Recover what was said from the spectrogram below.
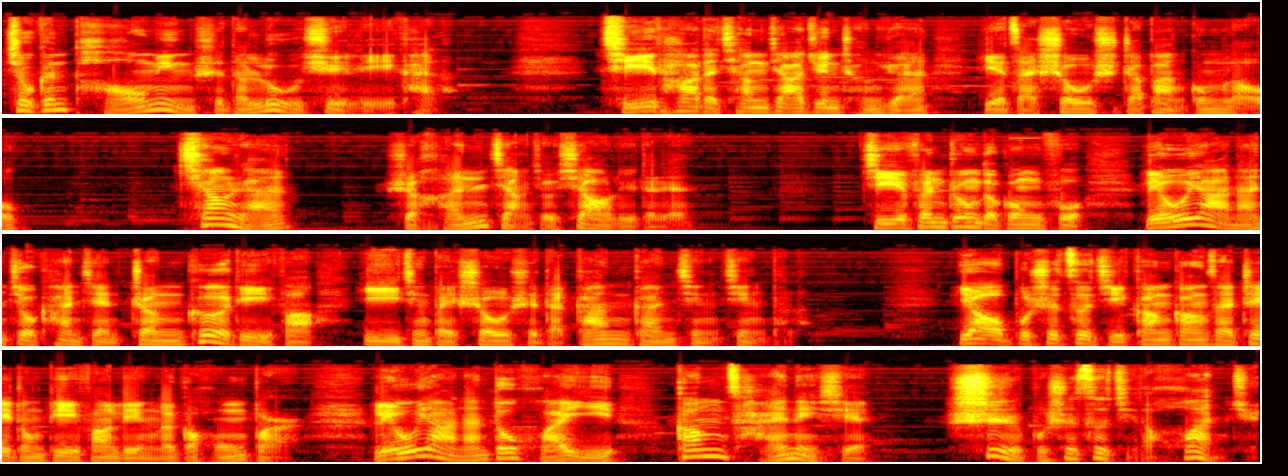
就跟逃命似的陆续离开了，其他的枪家军成员也在收拾着办公楼。羌然，是很讲究效率的人。几分钟的功夫，刘亚楠就看见整个地方已经被收拾得干干净净的了。要不是自己刚刚在这种地方领了个红本刘亚楠都怀疑刚才那些是不是自己的幻觉。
